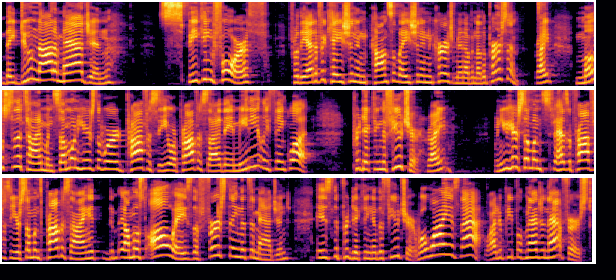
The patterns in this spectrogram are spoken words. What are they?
they do not imagine speaking forth for the edification and consolation and encouragement of another person, right? Most of the time, when someone hears the word prophecy or prophesy, they immediately think what? Predicting the future, right? When you hear someone has a prophecy or someone's prophesying, it, almost always the first thing that's imagined is the predicting of the future. Well, why is that? Why do people imagine that first?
